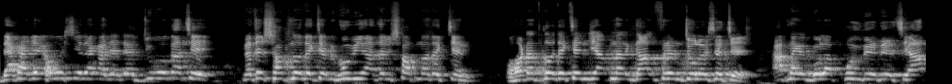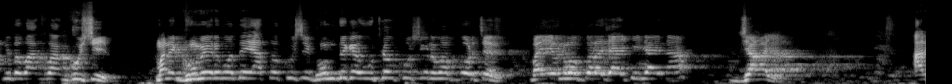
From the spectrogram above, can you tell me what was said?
দেখা যায়, অবশ্যই দেখা যায়, যারা যুবক আছে যে স্বপ্ন দেখছেন, ঘুমিয়ে আছেন, স্বপ্ন দেখছেন, হঠাৎ করে দেখছেন যে আপনার গার্লফ্রেন্ড চলে এসেছে, আপনাকে গোলাপ ফুল দিয়ে দিয়েছে, আপনি তো বাঘ বাঘ খুশি। মানে ঘুমের মধ্যে এত খুশি, ঘুম থেকে উঠেও খুশি অনুভব করছেন। ভাই অনুভব করা যায় কি যায় না? যায়। আর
